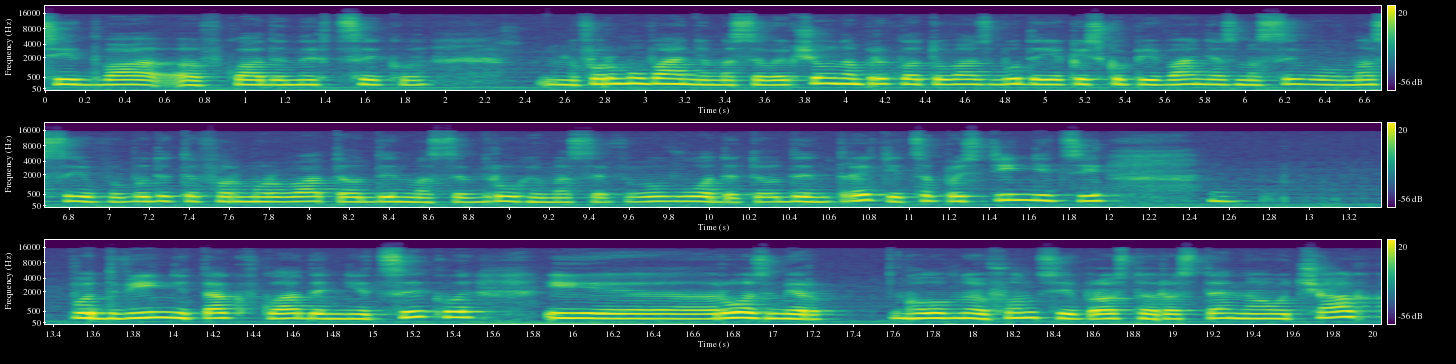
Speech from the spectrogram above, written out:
ці два е, вкладених цикли. Формування масиву. Якщо, наприклад, у вас буде якесь копіювання з масиву в масив, ви будете формувати один масив, другий масив, виводити один, третій, це постійні ці подвійні так вкладені цикли, і е, розмір головної функції просто росте на очах.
